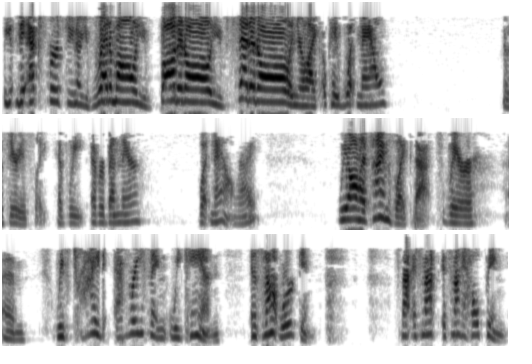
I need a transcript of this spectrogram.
the experts, you know, you've read them all, you've bought it all, you've said it all, and you're like, okay, what now? No, seriously. Have we ever been there? What now, right? We all have times like that where um, we've tried everything we can and it's not working. It's not, it's not, it's not helping.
